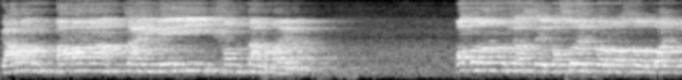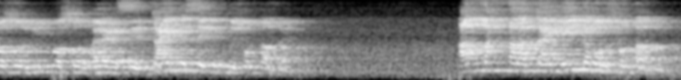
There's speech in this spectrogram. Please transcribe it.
কারণ বাবা মা চাইলেই সন্তান হয় না কত মানুষ আছে, বছরের পর বছর, দশ বছর, বিশ বছর হয়ে গেছে, চাইতেছে কিন্তু সন্তান হয়। আল্লাহ তারা চাইলেই কেবল সন্তান হয়।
